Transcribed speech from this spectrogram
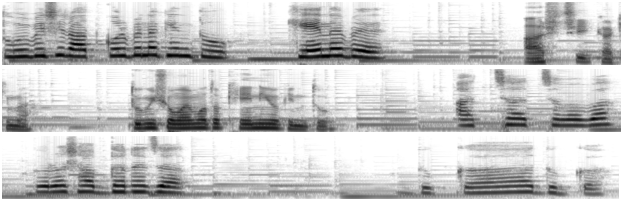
তুমি বেশি রাত করবে না কিন্তু খেয়ে নেবে। আসছি কাকিমা। তুমি সময় মতো খেয়ে নিও কিন্তু। আচ্ছা আচ্ছা বাবা তোরা সাবধানে যা। দুগ্গা দুগ্গা।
